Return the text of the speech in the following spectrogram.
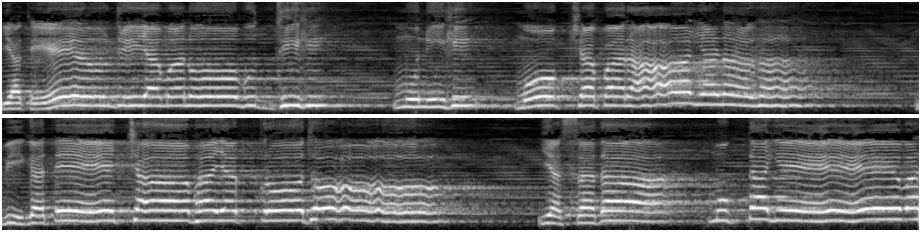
यतेन्द्रियमनोबुद्धिः मुनिः मोक्षपरायणः। विगतेच्छाभयक्रोधो यः सदा मुक्त एव आ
